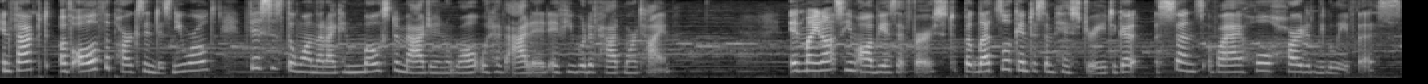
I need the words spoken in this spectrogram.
In fact, of all of the parks in Disney World, this is the one that I can most imagine Walt would have added if he would have had more time. It might not seem obvious at first, but let's look into some history to get a sense of why I wholeheartedly believe this.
